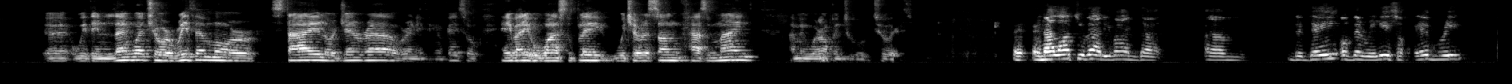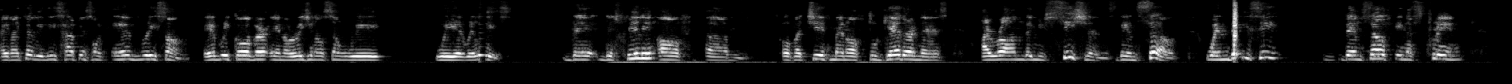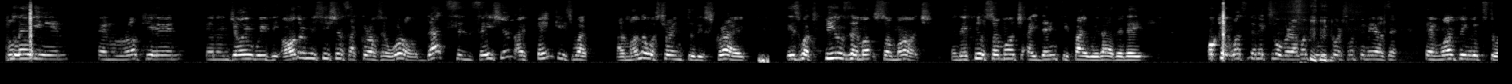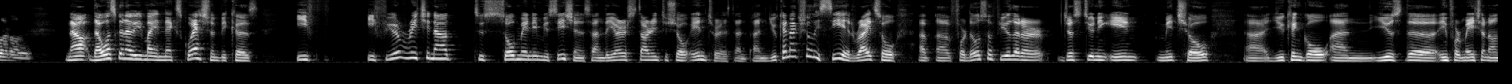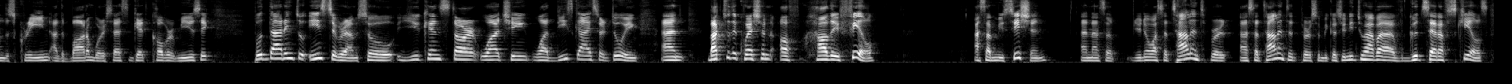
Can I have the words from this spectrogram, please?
uh, within language or rhythm or style or genre or anything. Okay, so anybody who wants to play whichever song has in mind, I mean, we're open to to it. And I'll add to that, Ivan, that um, the day of the release of every, and I tell you, this happens on every song, every cover and original song we we release. The the feeling of um, of achievement, of togetherness, around the musicians themselves when they see themselves in a screen playing and rocking and enjoying with the other musicians across the world. That sensation, I think, is what Armando was trying to describe, is what fills them up so much. And they feel so much identified with that. And they, okay, what's the next over? I want to record something else. And one thing leads to another. Now, that was going to be my next question because if if you're reaching out to so many musicians and they are starting to show interest and, and you can actually see it right so uh, uh, for those of you that are just tuning in mid show uh, you can go and use the information on the screen at the bottom where it says get cover music. Put that into instagram so you can start watching what these guys are doing. And back to the question of how they feel as a musician and as a you know as a talent per, as a talented person because you need to have a good set of skills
